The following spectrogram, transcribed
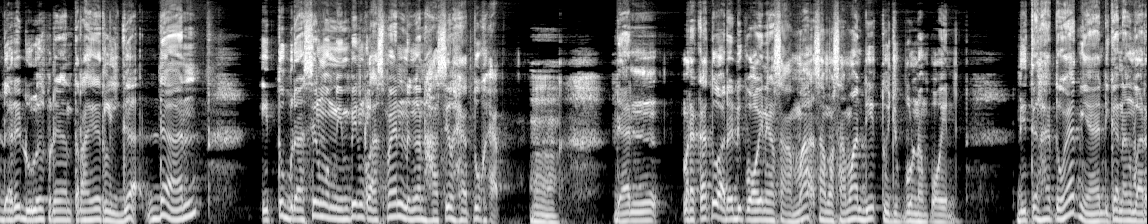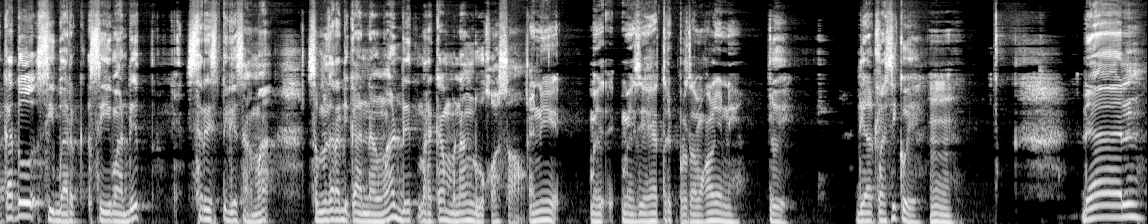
dari 12 pertandingan terakhir liga dan itu berhasil memimpin klasmen dengan hasil head to head. Hmm. Dan mereka tuh ada di poin yang sama, sama-sama di 76 poin. Detail head to headnya di kandang Barca tuh si Bar si Madrid seri 3 sama, sementara di kandang Madrid mereka menang 2-0. Ini Me- Messi hat trick pertama kali nih. Wih, di El Clasico ya. Hmm. Dan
